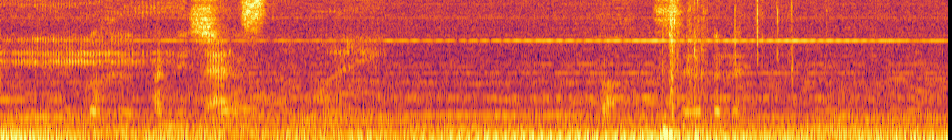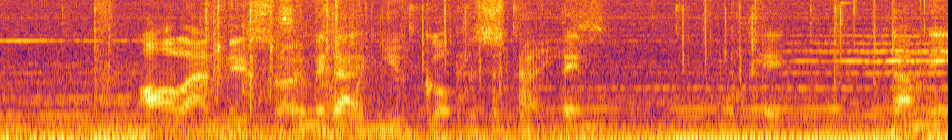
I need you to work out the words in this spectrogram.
Yeah, Okay, Punisher. that's the way. ก็ซื้อไปเลย I'll hand this ซื้อ over ไม่ได้ when you've got the เต็ม space. โอเค ตามนี้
